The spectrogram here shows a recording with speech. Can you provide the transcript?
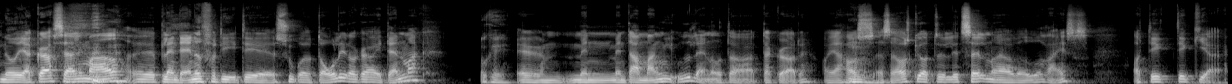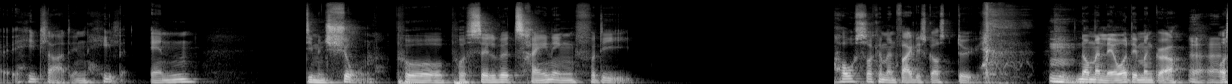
noget, jeg gør særlig meget, øh, blandt andet fordi det er super dårligt at gøre i Danmark. Okay. Øh, men, men der er mange i udlandet, der, der gør det. Og jeg har, også, mm. altså, jeg har også gjort det lidt selv, når jeg har været ude at rejse. Og det, det giver helt klart en helt anden dimension på, på selve træningen, fordi hov, så kan man faktisk også dø, Mm. når man laver det, man gør. Ja, ja, ja. Og,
